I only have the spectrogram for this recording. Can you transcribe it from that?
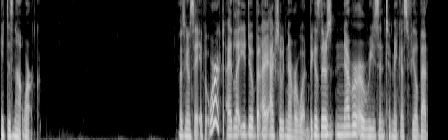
It does not work. I was going to say, if it worked, I'd let you do it, but I actually would never would because there's never a reason to make us feel bad.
